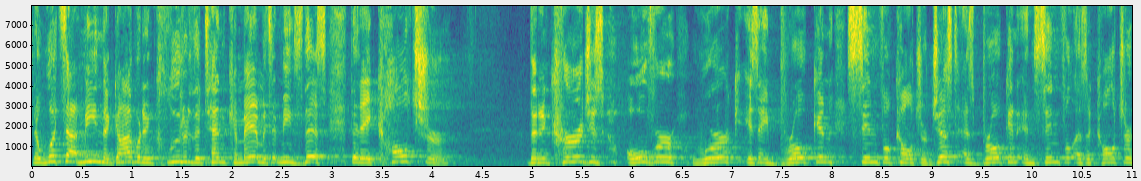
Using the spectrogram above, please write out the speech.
Now, what's that mean that God would include it in the Ten Commandments? It means this that a culture that encourages overwork is a broken, sinful culture, just as broken and sinful as a culture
